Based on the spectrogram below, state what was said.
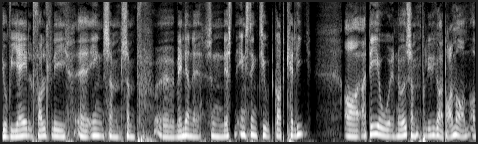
jovial, folkelig, øh, en, som, som øh, vælgerne sådan næsten instinktivt godt kan lide. Og, og det er jo noget, som politikere drømmer om at,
